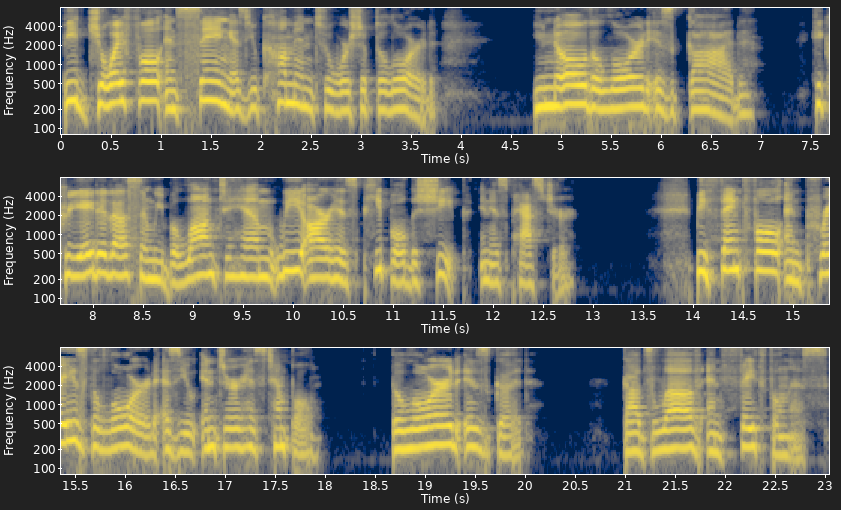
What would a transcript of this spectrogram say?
Be joyful and sing as you come in to worship the Lord. You know the Lord is God. He created us and we belong to Him. We are His people, the sheep in His pasture. Be thankful and praise the Lord as you enter His temple. The Lord is good. God's love and faithfulness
